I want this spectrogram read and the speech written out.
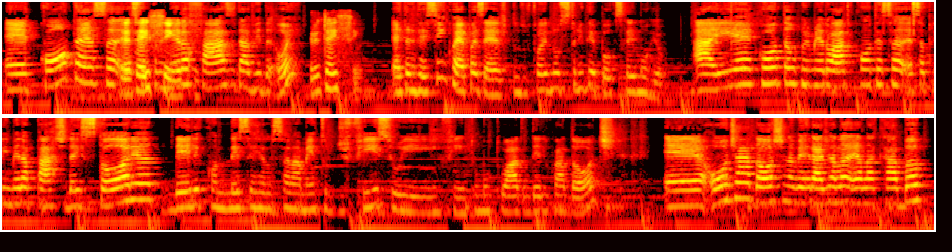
É, conta essa, essa 35. primeira fase da vida. Oi? 35. É 35? É, pois é, foi nos 30 e poucos que ele morreu. Aí é, conta, o primeiro ato conta essa, essa primeira parte da história dele nesse relacionamento difícil e, enfim, tumultuado dele com a Dot. É, onde a Dot, na verdade, ela, ela acaba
